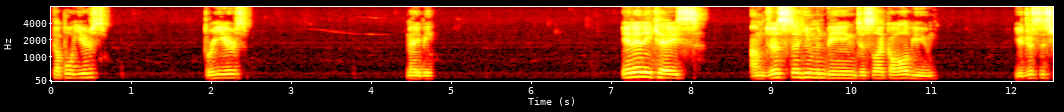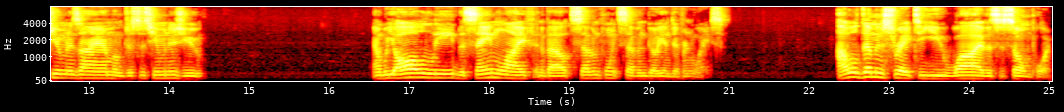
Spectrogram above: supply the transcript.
a couple years, three years, maybe. In any case, I'm just a human being, just like all of you. You're just as human as I am. I'm just as human as you. And we all lead the same life in about 7.7 billion different ways. I will demonstrate to you why this is so important.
